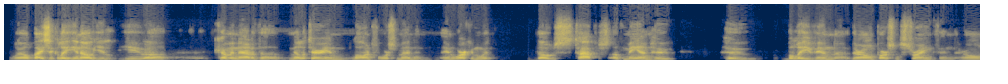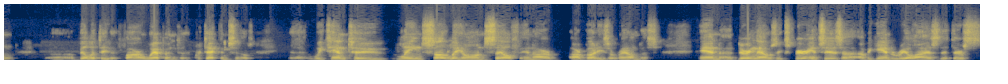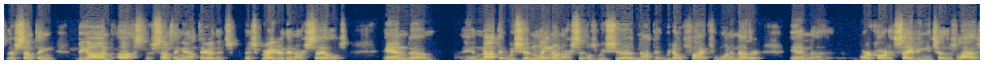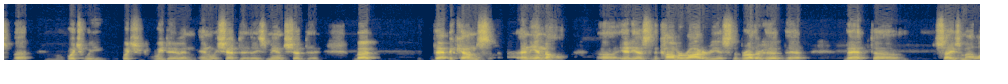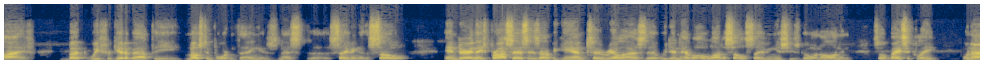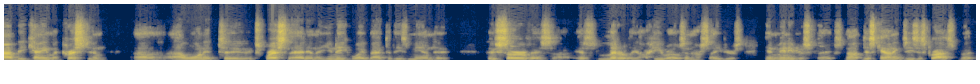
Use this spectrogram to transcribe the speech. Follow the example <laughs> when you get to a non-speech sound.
Well, basically, you know, you you uh, coming out of the military and law enforcement and and working with those types of men who who believe in uh, their own personal strength and their own uh, ability to fire a weapon to protect themselves, uh, we tend to lean solely on self and our, our buddies around us. And uh, during those experiences, uh, I began to realize that there's there's something beyond us. There's something out there that's that's greater than ourselves, and um, and not that we shouldn't lean on ourselves. We should. Not that we don't fight for one another and uh, work hard at saving each other's lives, but which we which we do and, and we should do. These men should do, but that becomes an end all. Uh, it is the camaraderie, it's the brotherhood that that uh, saves my life. But we forget about the most important thing is that's the saving of the soul. And during these processes, I began to realize that we didn't have a whole lot of soul saving issues going on. And so basically, when I became a Christian, uh, I wanted to express that in a unique way back to these men who who serve as uh, as literally our heroes and our saviors in many respects, not discounting Jesus Christ, but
